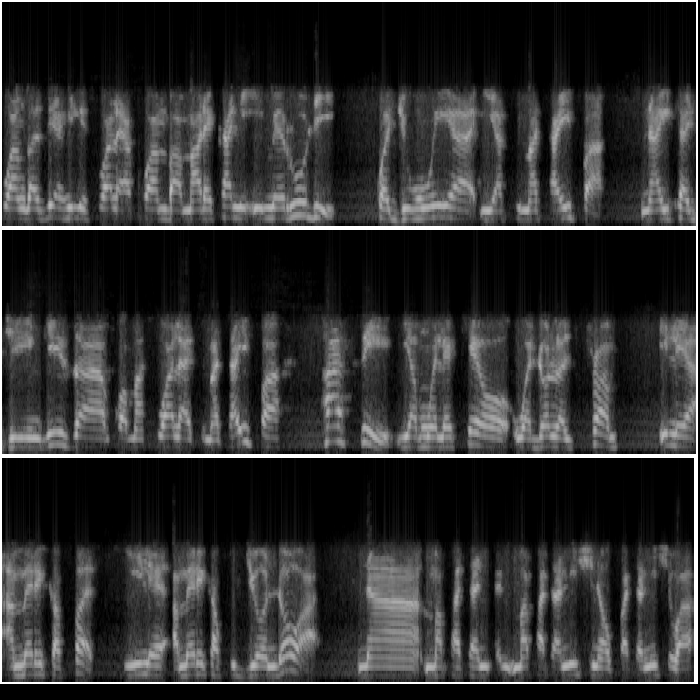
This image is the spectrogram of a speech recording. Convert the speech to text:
kuangazia hili suala ya kwamba Marekani imerudi kwa jumuiya ya kimataifa na itajiingiza kwa masuala ya kimataifa pasi ya mwelekeo wa Donald Trump, ile ya America First, ile Amerika kujiondoa na mapatan, mapatanishi na upatanishi wa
